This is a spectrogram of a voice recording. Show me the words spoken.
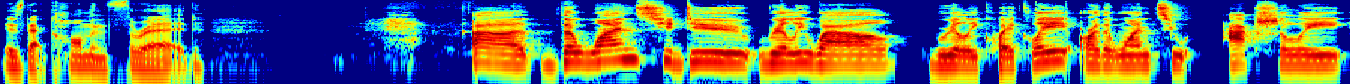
is that common thread? Uh, the ones who do really well really quickly are the ones who actually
